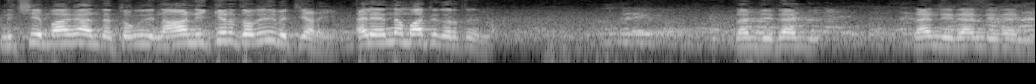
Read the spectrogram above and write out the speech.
நிச்சயமாக அந்த தொகுதி நான் நிக்கிற தொகுதி வெற்றி அடையும். அதுல எந்த மாற்று கருத்தும் இல்லை. நன்றி நன்றி. நன்றி நன்றி நன்றி.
